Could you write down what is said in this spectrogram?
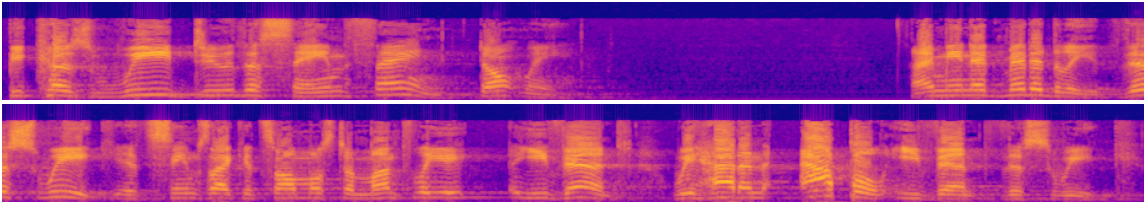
Because we do the same thing, don't we? I mean, admittedly, this week, it seems like it's almost a monthly event. We had an Apple event this week.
